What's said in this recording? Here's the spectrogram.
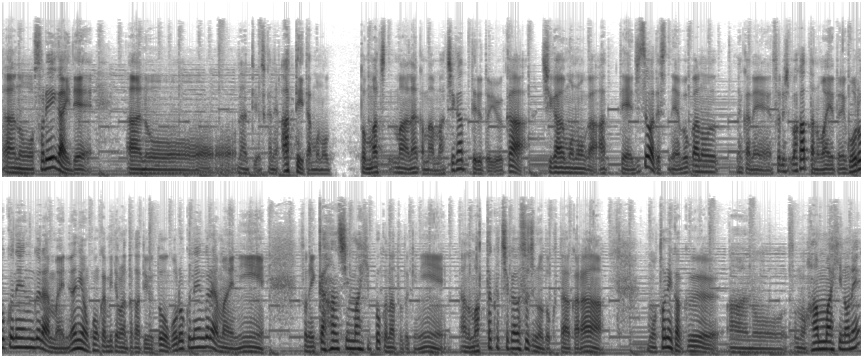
あのそれ以外であのー、なんていうんですかね合っていたものっとま、まあなんかまあ間違ってるというか違うものがあって、実はですね、僕あの、なんかね、それ分かったのは、えっとね、5、6年ぐらい前に、何を今回見てもらったかというと、5、6年ぐらい前に、その一回半身麻痺っぽくなった時に、あの、全く違う筋のドクターから、もうとにかく、あの、その半麻痺のね、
